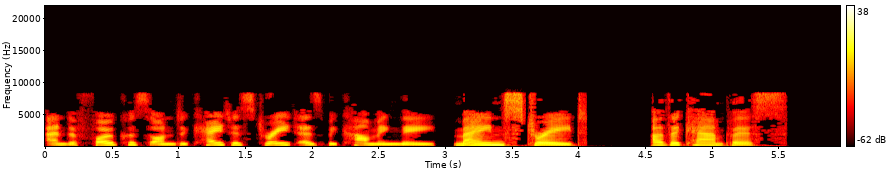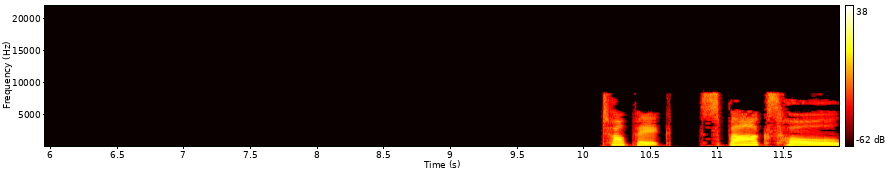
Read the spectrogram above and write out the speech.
and a focus on Decatur Street as becoming the main street of the campus. Sparks Hall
